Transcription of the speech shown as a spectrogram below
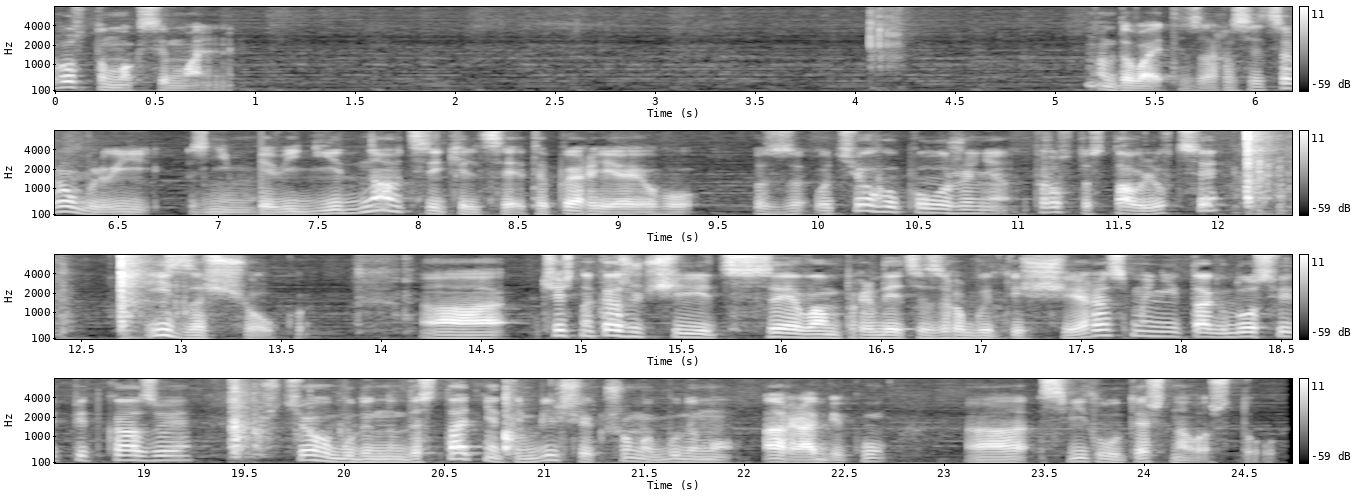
просто максимальне. Ну, давайте зараз я це роблю і зніму. Я від'єднав це кільце, тепер я його з оцього положення просто ставлю в це і защолкую. А, чесно кажучи, це вам прийдеться зробити ще раз, мені так досвід підказує. що Цього буде недостатньо, тим більше, якщо ми будемо арабіку а, світлу теж налаштовувати.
